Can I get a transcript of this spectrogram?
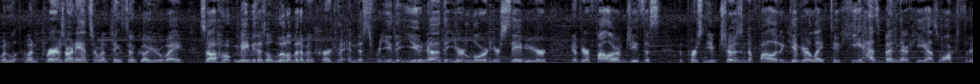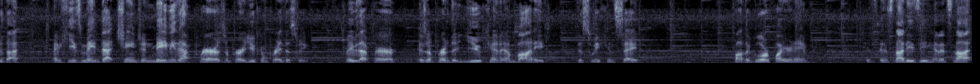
when when prayers aren't answered, when things don't go your way. So I hope maybe there's a little bit of encouragement in this for you that you know that your Lord, your Savior, your you know, if you're a follower of Jesus, the person you've chosen to follow, to give your life to, He has been there, He has walked through that, and He's made that change. And maybe that prayer is a prayer you can pray this week. Maybe that prayer is a prayer that you can embody this week and say, Father, glorify your name. It's not easy and it's not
